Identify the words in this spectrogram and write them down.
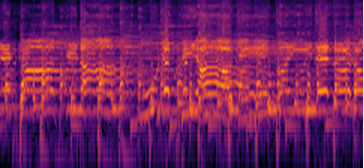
रे ठाकरा, मूर्ति आगे कहीं रे लड़ो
